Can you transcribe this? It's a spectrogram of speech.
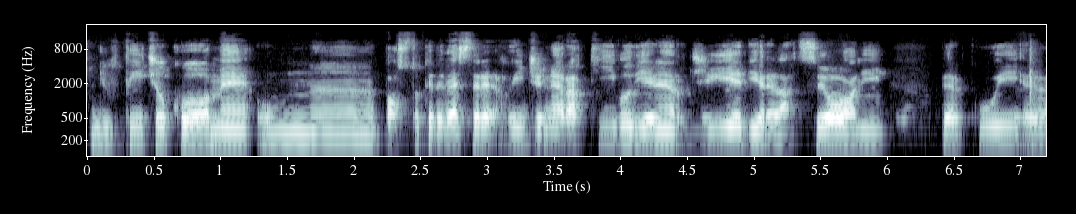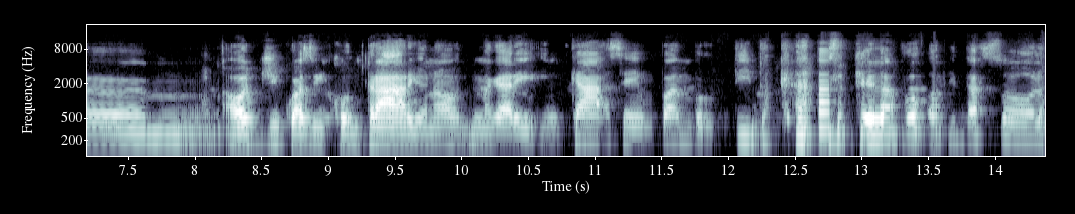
di ufficio come un uh, posto che deve essere rigenerativo di energie, di relazioni, per cui ehm, oggi quasi il contrario, no? magari in casa sei un po' imbruttito a casa che lavori da solo,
